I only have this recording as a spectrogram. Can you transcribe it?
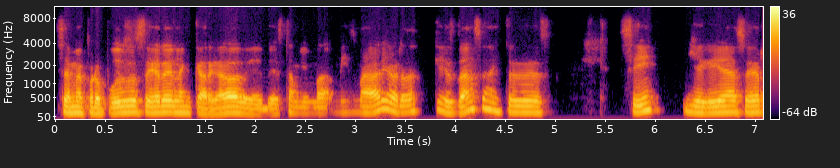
se me propuso ser el encargado de, esta misma, misma área, ¿verdad? Que es danza. Entonces, sí, llegué a ser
